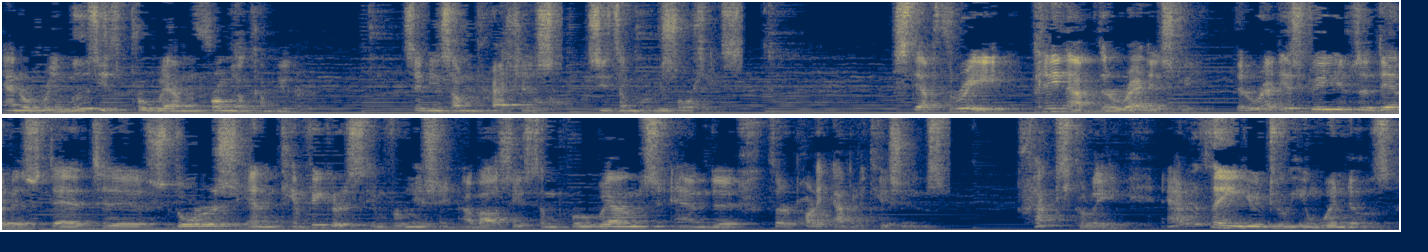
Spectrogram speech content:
and remove this program from your computer, saving some precious system resources. Step 3. Clean up the registry. The registry is a database that uh, stores and configures information about system programs and uh, third-party applications. Practically, everything you do in Windows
